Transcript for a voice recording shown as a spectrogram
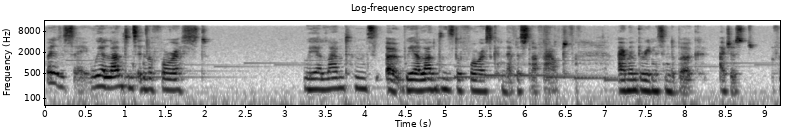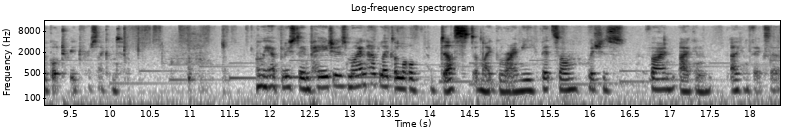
What does it say? We are lanterns in the forest. We are lanterns. Oh, we are lanterns the forest can never snuff out. I remember reading this in the book. I just forgot to read for a second. And we have blue stained pages. Mine have like a lot of dust and like grimy bits on, which is fine. I can I can fix it.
